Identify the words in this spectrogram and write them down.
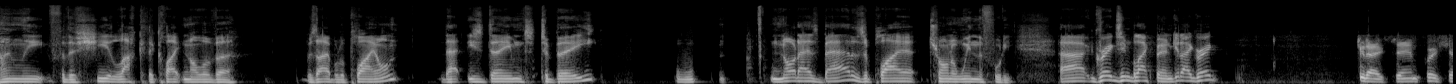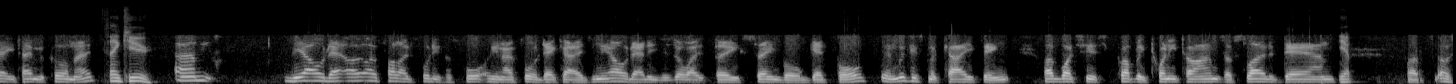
only for the sheer luck that Clayton Oliver was able to play on. That is deemed to be not as bad as a player trying to win the footy. Uh, Greg's in Blackburn. G'day, Greg. G'day, Sam. Appreciate you taking the call, mate. Thank you. Um, the old I, I followed footy for four, you know, four decades, and the old adage has always been "seen ball, get ball." And with this Mackay thing, I've watched this probably twenty times. I've slowed it down. Yep. I've, I've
